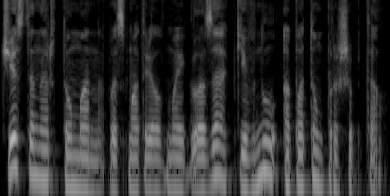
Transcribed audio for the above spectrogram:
Честонер туманно посмотрел в мои глаза, кивнул, а потом прошептал.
